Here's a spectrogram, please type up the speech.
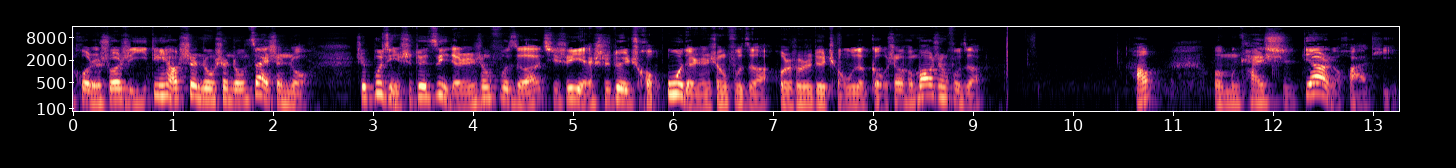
或者说是一定要慎重、慎重再慎重。这不仅是对自己的人生负责，其实也是对宠物的人生负责，或者说是对宠物的狗生和猫生负责。好，我们开始第二个话题。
